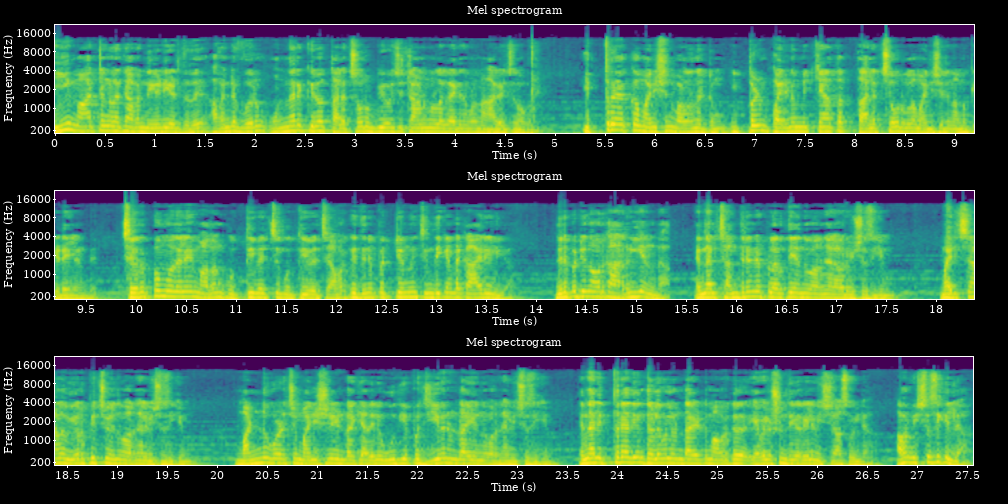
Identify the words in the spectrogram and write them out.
ഈ മാറ്റങ്ങളൊക്കെ അവൻ നേടിയെടുത്തത് അവന്റെ വെറും ഒന്നര കിലോ തലച്ചോറ് ഉപയോഗിച്ചിട്ടാണെന്നുള്ള കാര്യം നമ്മളൊന്ന് ആലോചിച്ച് നോക്കണം. ഇത്രയൊക്കെ മനുഷ്യൻ വളർന്നിട്ടും ഇപ്പോഴും പരിണമിക്കാത്ത തലച്ചോറുള്ള മനുഷ്യർ നമുക്കിടയിലുണ്ട്. ചെറുപ്പം മുതലേ മതം കുത്തിവെച്ച് കുത്തിവെച്ച് അവർക്ക് ഇതിനെപ്പറ്റിയൊന്നും ചിന്തിക്കേണ്ട കാര്യമില്ല. ഇതിനെപ്പറ്റിയൊന്നും അവർക്ക് അറിയണ്ട. എന്നാൽ ചന്ദ്രനെ പിളർത്തി എന്ന് പറഞ്ഞാൽ അവർ വിശ്വസിക്കും. മരിച്ച ആളെ ഉയർപ്പിച്ചു എന്ന് പറഞ്ഞാൽ വിശ്വസിക്കും. മണ്ണ് കുഴച്ച് മനുഷ്യനെ ഉണ്ടാക്കി അതിൽ ഊതിയപ്പോൾ ജീവൻ ഉണ്ടായി എന്ന് പറഞ്ഞാൽ വിശ്വസിക്കും. എന്നാൽ ഇത്രയധികം തെളിവുകൾ ഉണ്ടായിട്ടും അവർക്ക് എവല്യൂഷൻ തിയറിയിൽ വിശ്വാസമില്ല. അവർ വിശ്വസിക്കില്ല.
